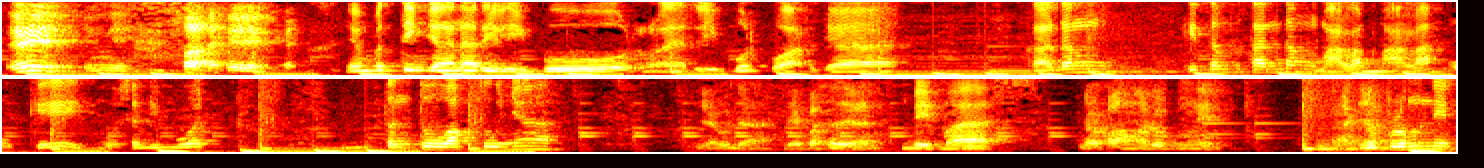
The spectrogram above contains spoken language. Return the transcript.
Eh, ini susah eh. yang penting jangan hari libur hari libur keluarga kadang kita bertandang malam-malam oke gak usah dibuat tentu waktunya Ya udah, bebas aja. bebas Berapa lama? 20 menit? Jam? 20 menit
